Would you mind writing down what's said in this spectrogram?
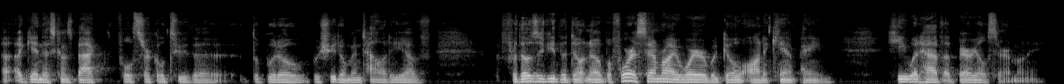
Uh, again, this comes back full circle to the the Budo Bushido mentality of, for those of you that don't know, before a samurai warrior would go on a campaign, he would have a burial ceremony.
